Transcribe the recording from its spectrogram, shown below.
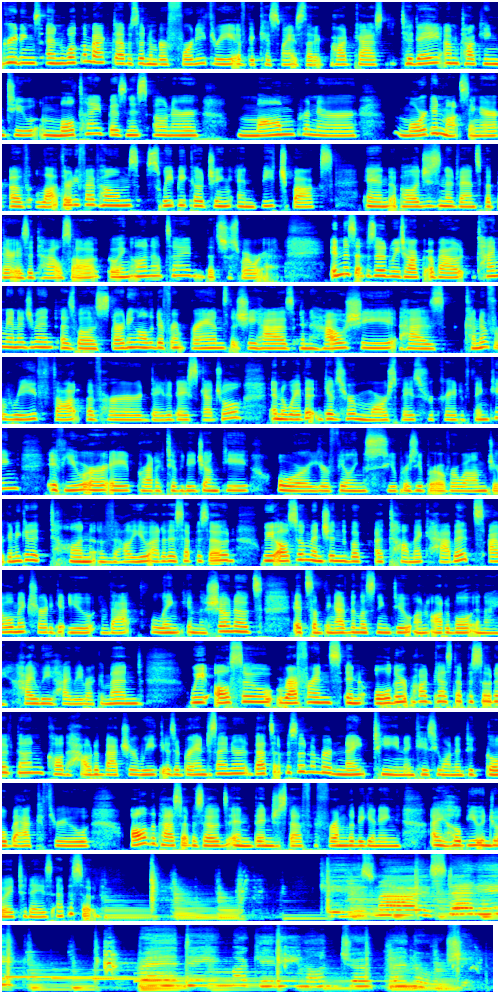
Greetings and welcome back to episode number 43 of the Kiss My Aesthetic podcast. Today I'm talking to multi business owner, mompreneur, Morgan Motzinger of Lot 35 Homes, Sweet Bee Coaching, and Beachbox. And apologies in advance, but there is a tile saw going on outside. That's just where we're at. In this episode, we talk about time management as well as starting all the different brands that she has and how she has kind of rethought of her day-to-day schedule in a way that gives her more space for creative thinking. If you are a productivity junkie or you're feeling super super overwhelmed, you're going to get a ton of value out of this episode. We also mentioned the book Atomic Habits. I will make sure to get you that link in the show notes. It's something I've been listening to on Audible and I highly highly recommend. We also reference an older podcast episode I've done called How to Batch Your Week as a Brand Designer. That's episode number 19, in case you wanted to go back through all the past episodes and binge stuff from the beginning. I hope you enjoyed today's episode. My aesthetic, branding, marketing, entrepreneurship.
